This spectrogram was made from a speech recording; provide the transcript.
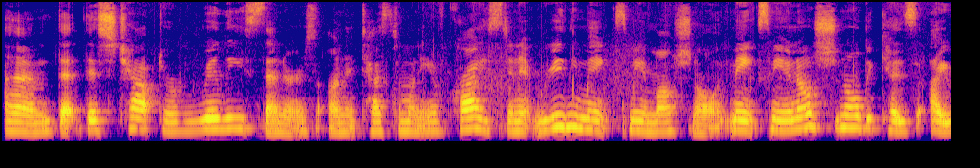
um, that this chapter really centers on a testimony of Christ, and it really makes me emotional. It makes me emotional because I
